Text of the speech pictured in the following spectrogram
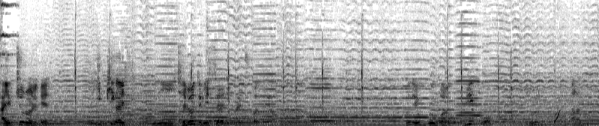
아입주를 이렇게, 잎이가, 이 재료들이 있어야지 가입주가 돼요. 근데 이거 뭐, 뭐야, 이거? 위에 거? 여기 간단한데. 뭐,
